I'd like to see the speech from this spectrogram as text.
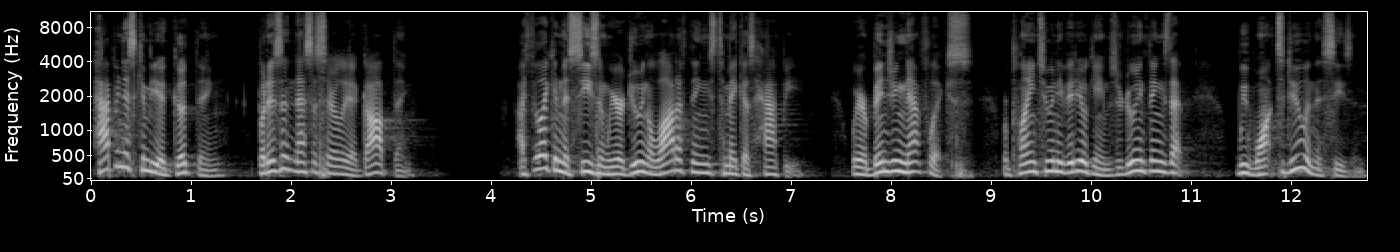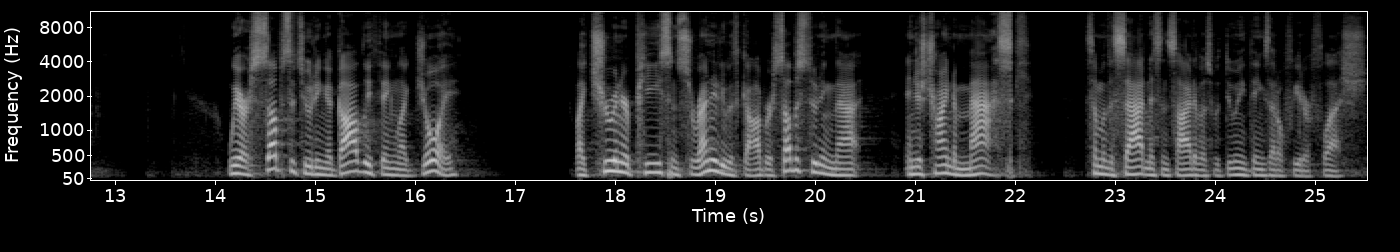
Happiness can be a good thing, but isn't necessarily a God thing. I feel like in this season, we are doing a lot of things to make us happy, we are binging Netflix. We're playing too many video games. We're doing things that we want to do in this season. We are substituting a godly thing like joy, like true inner peace and serenity with God. We're substituting that and just trying to mask some of the sadness inside of us with doing things that'll feed our flesh.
